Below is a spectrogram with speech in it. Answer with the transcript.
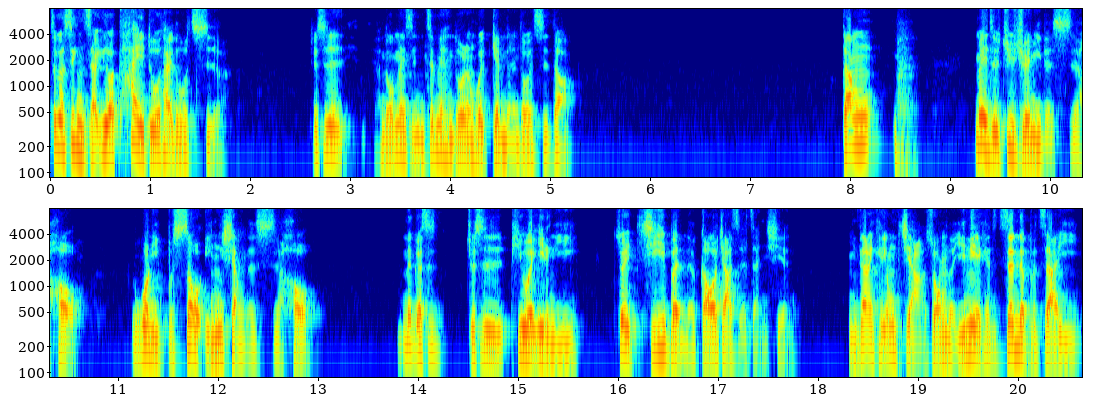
这个事情只要遇到太多太多次了，就是很多妹子，你这边很多人会 game 的人都会知道，当 妹子拒绝你的时候，如果你不受影响的时候，那个是就是 PUA 一零一最基本的高价值的展现。你当然可以用假装的，你也可以真的不在意。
